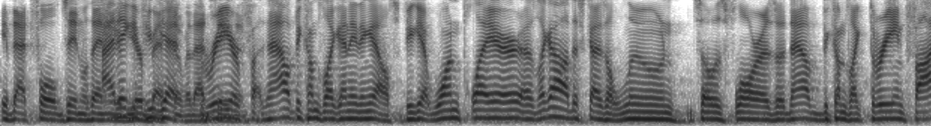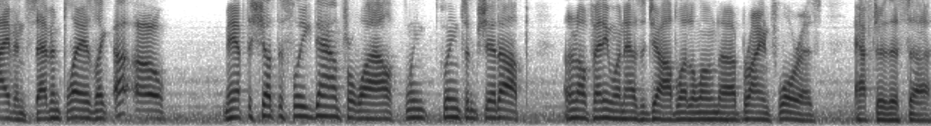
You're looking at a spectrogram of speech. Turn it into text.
if that folds in with any I think of your if you bets get over that three season. or five, now it becomes like anything else. If you get one player, I was like, oh, this guy's a loon. So is Flores. So now it becomes like three and five and seven players. Like, uh oh, may have to shut this league down for a while, clean clean some shit up. I don't know if anyone has a job, let alone uh, Brian Flores, after this uh,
